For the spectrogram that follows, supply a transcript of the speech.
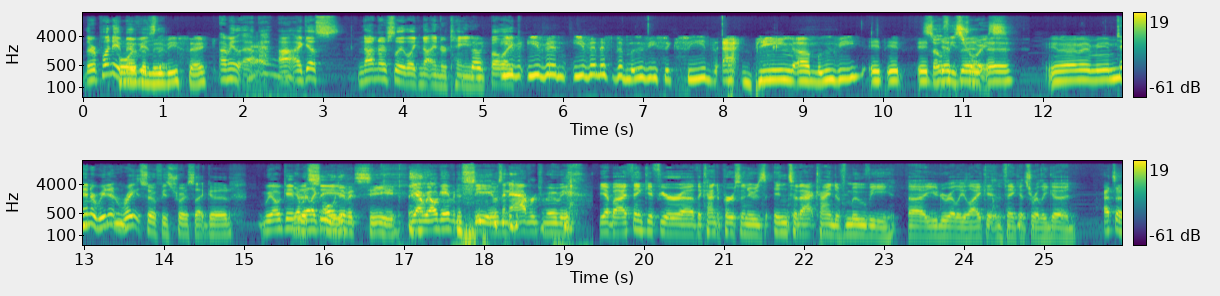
there are plenty of for movies. the that- sake. I mean, I, I I guess not necessarily like not entertaining, So but like even, even even if the movie succeeds at being a movie, it it it Sophie's gets a- Choice. a- you know what I mean? Tanner, we didn't rate Sophie's Choice that good. We all gave Yeah, it we a like C. all give it C. yeah, we all gave it a C. It was an average movie. Yeah, but I think if you're uh, the kind of person who's into that kind of movie, uh, you'd really like it and think it's really good. That's a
